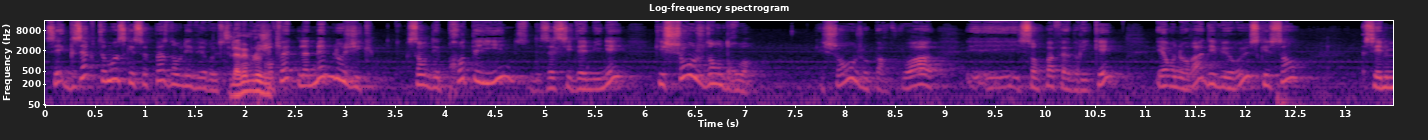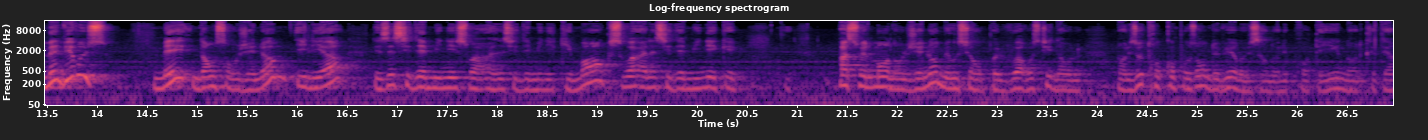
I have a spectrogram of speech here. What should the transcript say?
C'est exactement ce qui se passe dans les virus. C'est la même logique. En fait, la même logique. Ce sont des protéines, des acides aminés, qui changent d'endroit. Qui changent ou parfois ils ne sont pas fabriqués. Et on aura des virus qui sont. C'est le même virus. Mais dans son génome, il y a des acides aminés, soit un acide aminé qui manque, soit un acide aminé qui est pas seulement dans le génome, mais aussi on peut le voir aussi dans, dans les autres composants de virus, hein, dans les protéines, dans, etc.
